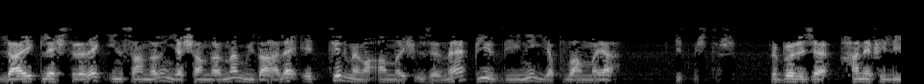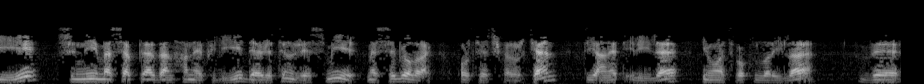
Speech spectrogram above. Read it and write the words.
layıkleştirerek insanların yaşamlarına müdahale ettirmeme anlayışı üzerine bir dini yapılanmaya gitmiştir. Ve böylece Hanefiliği, Sünni mezheplerden Hanefiliği devletin resmi mezhebi olarak ortaya çıkarırken, Diyanet eliyle, İmam okullarıyla ve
